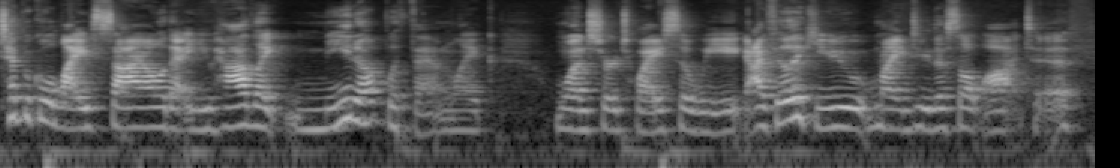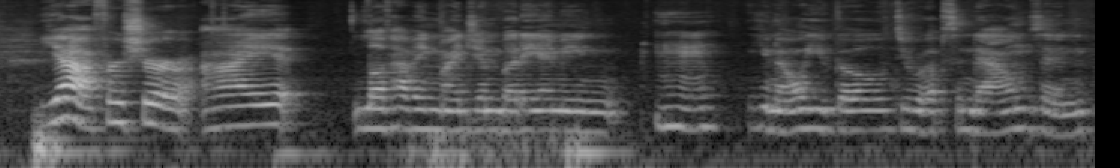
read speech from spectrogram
typical lifestyle that you have like meet up with them like once or twice a week i feel like you might do this a lot tiff Yeah, for sure. I love having my gym buddy. I mean, you know, you go through ups and downs, and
